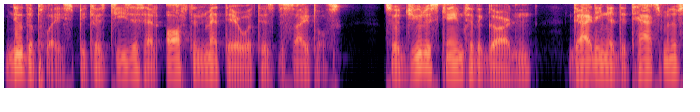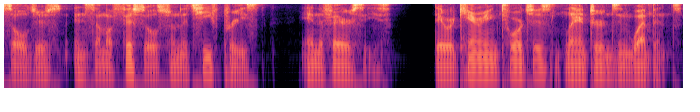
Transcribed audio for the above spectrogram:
knew the place because Jesus had often met there with his disciples. So Judas came to the garden, guiding a detachment of soldiers and some officials from the chief priests and the Pharisees. They were carrying torches, lanterns, and weapons.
